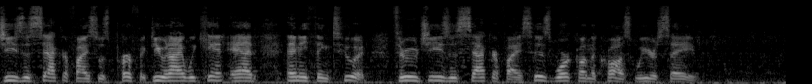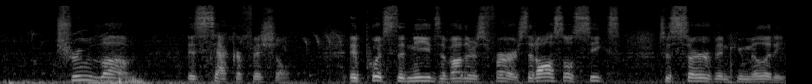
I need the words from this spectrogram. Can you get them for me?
Jesus' sacrifice was perfect. You and I, we can't add anything to it. Through Jesus' sacrifice, his work on the cross, we are saved. True love is sacrificial. It puts the needs of others first. It also seeks to serve in humility.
